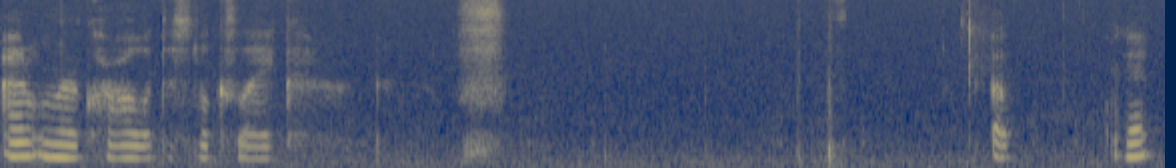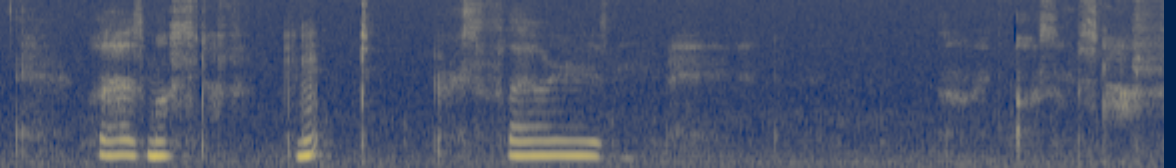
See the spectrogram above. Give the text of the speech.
I don't recall what this looks like. Oh, okay. Well, it has most stuff in it. There's flowers and oh, awesome stuff.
